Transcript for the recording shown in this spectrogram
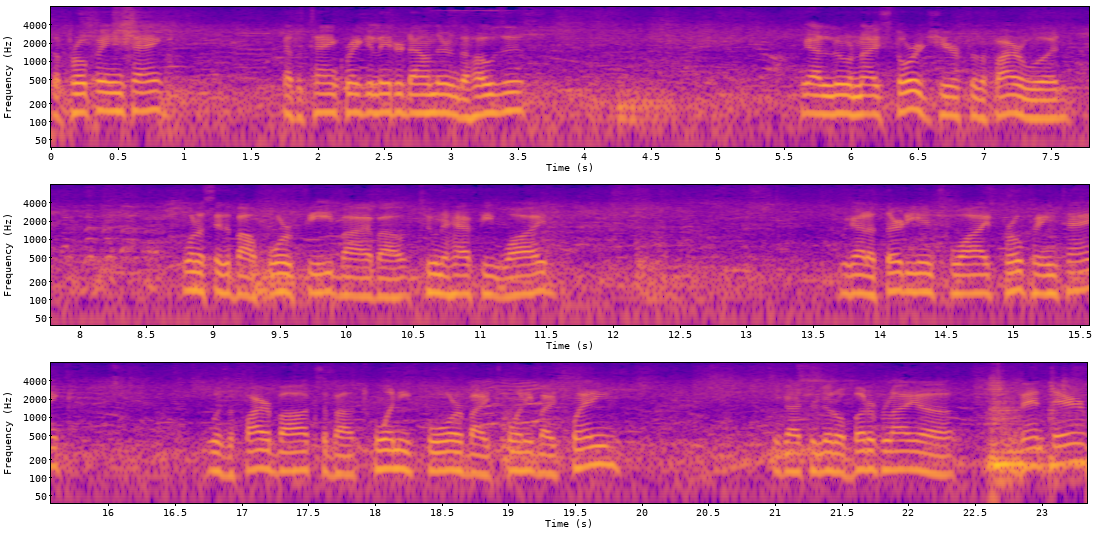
the propane tank. Got the tank regulator down there and the hoses. We got a little nice storage here for the firewood. I want to say it's about four feet by about two and a half feet wide. We got a 30 inch wide propane tank with a firebox about 24 by 20 by 20. We got your little butterfly uh, vent there.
